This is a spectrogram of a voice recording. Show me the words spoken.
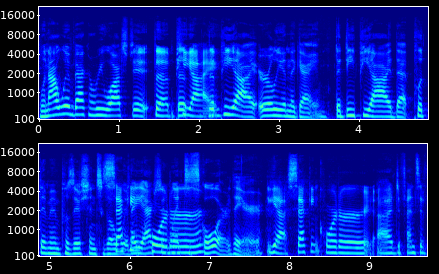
When I went back and rewatched it, The PI. the, PI early in the game, the DPI that put them in position to go. Second they actually went to score there. Yeah, second quarter uh, defensive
